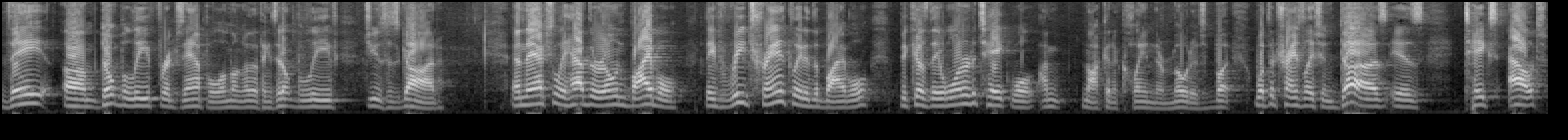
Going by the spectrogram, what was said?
they um, don't believe, for example, among other things, they don't believe Jesus is God. And they actually have their own Bible. They've retranslated the Bible because they wanted to take, well, I'm not going to claim their motives, but what the translation does is takes out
